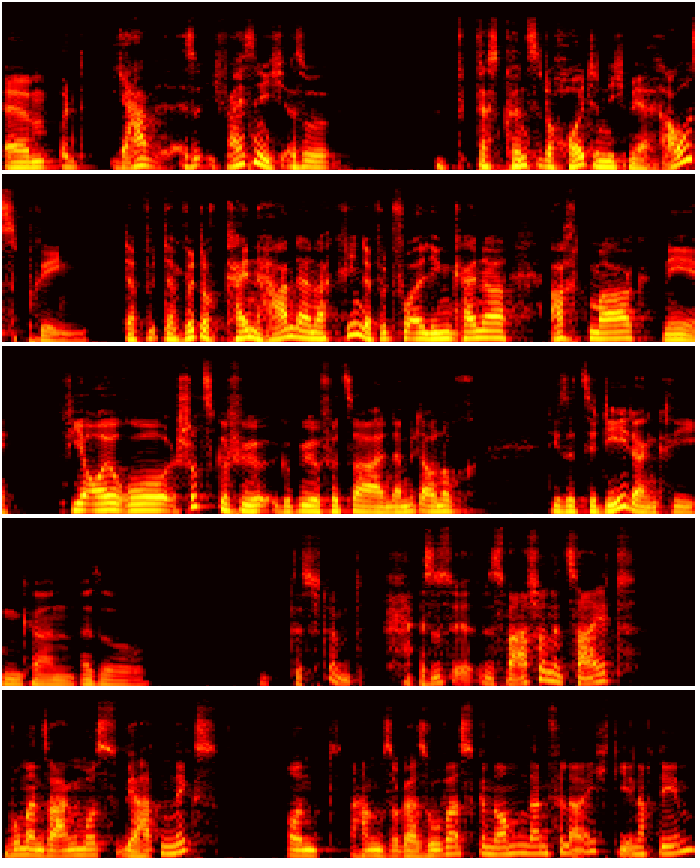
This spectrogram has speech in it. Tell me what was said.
ähm, und ja, also ich weiß nicht, also das könntest du doch heute nicht mehr rausbringen. Da wird, da wird doch kein Hahn danach kriegen. Da wird vor allen Dingen keiner acht Mark, nee, vier Euro Schutzgebühr für zahlen, damit auch noch diese CD dann kriegen kann. Also. Das stimmt. Es ist, es war schon eine Zeit, wo man sagen muss, wir hatten nix und haben sogar sowas genommen dann vielleicht, je nachdem.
